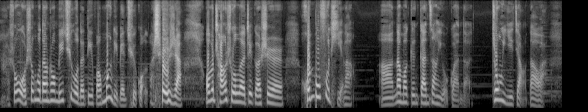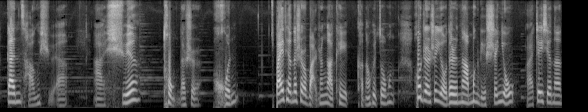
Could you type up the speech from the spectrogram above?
啊，说我生活当中没去过的地方，梦里边去过了，是不是啊？我们常说了，这个是魂不附体了，啊，那么跟肝脏有关的，中医讲到啊，肝藏血，啊，血统的是魂。白天的事儿，晚上啊可以可能会做梦，或者是有的人呢梦里神游啊，这些呢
